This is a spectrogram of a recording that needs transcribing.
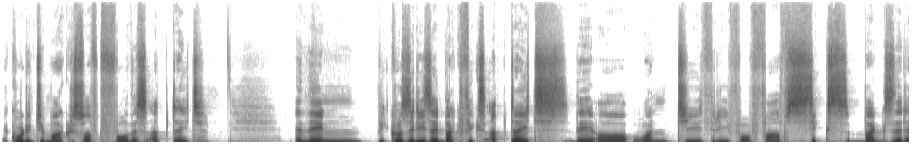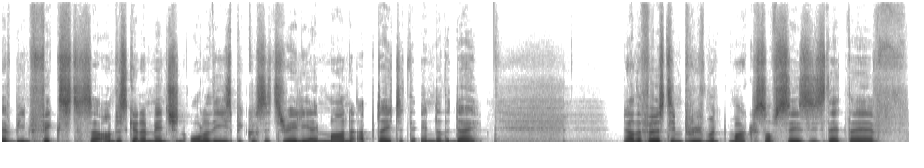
according to Microsoft, for this update. And then, because it is a bug fix update, there are one, two, three, four, five, six bugs that have been fixed. So I'm just going to mention all of these because it's really a minor update at the end of the day. Now, the first improvement Microsoft says is that they have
